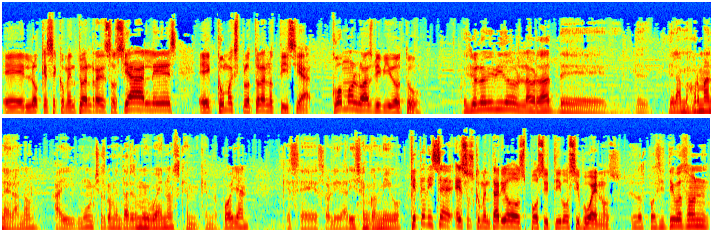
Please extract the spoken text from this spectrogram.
eh, lo que se comentó en redes sociales, eh, cómo explotó la noticia. ¿Cómo lo has vivido tú? Pues yo lo he vivido, la verdad, de, de, de la mejor manera, ¿no? Hay muchos comentarios muy buenos que me, que me apoyan, que se solidarizan conmigo. ¿Qué te dicen esos comentarios positivos y buenos? Los positivos son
